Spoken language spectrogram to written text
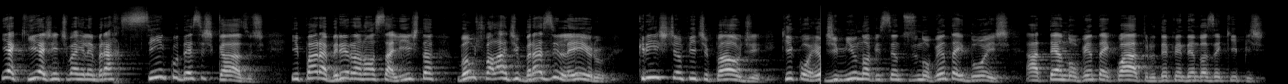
E aqui a gente vai relembrar cinco desses casos. E para abrir a nossa lista, vamos falar de brasileiro Christian Fittipaldi, que correu de 1992 até 94 defendendo as equipes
